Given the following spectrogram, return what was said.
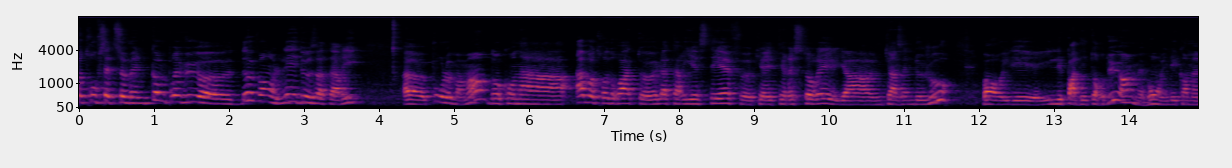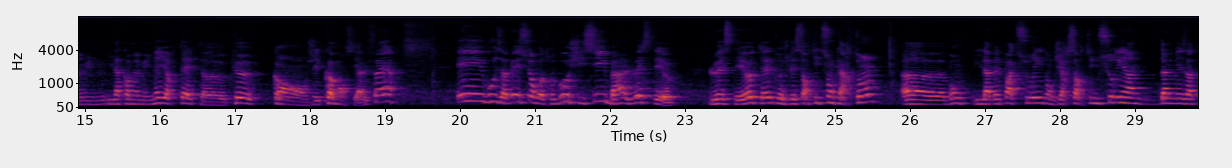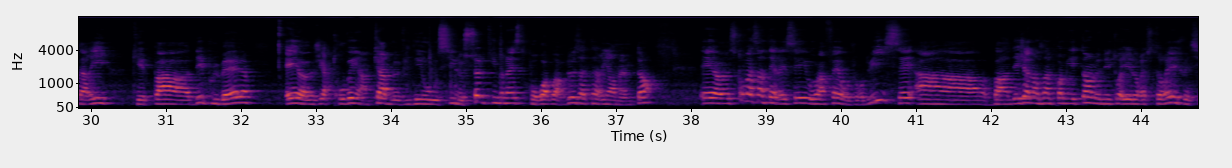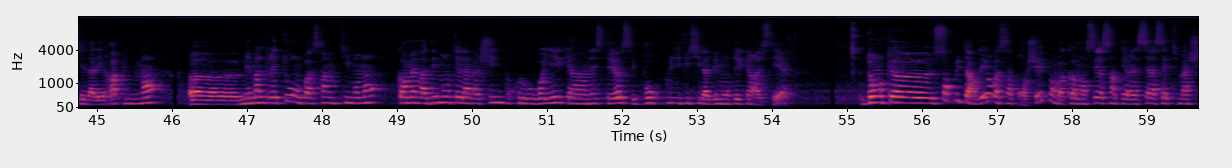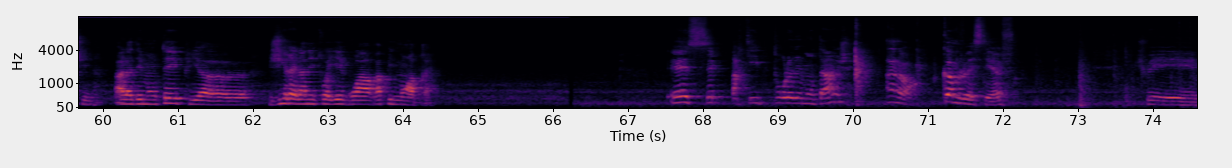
retrouve cette semaine comme prévu euh, devant les deux Atari. Euh, pour le moment, donc on a à votre droite euh, l'Atari STF qui a été restauré il y a une quinzaine de jours. Bon, il n'est il pas détordu, hein, mais bon, il, est quand même une, il a quand même une meilleure tête que quand j'ai commencé à le faire. Et vous avez sur votre gauche ici ben, le STE. Le STE tel que je l'ai sorti de son carton. bon, il n'avait pas de souris, donc j'ai ressorti une souris d'un de mes Atari qui n'est pas des plus belles. Et euh, j'ai retrouvé un câble vidéo aussi, le seul qui me reste pour avoir deux Atari en même temps. Et euh, ce qu'on va s'intéresser à faire aujourd'hui, c'est à, ben, déjà dans un premier temps, le nettoyer, le restaurer. Je vais essayer d'aller rapidement. Euh, mais malgré tout, on passera un petit moment quand même à démonter la machine pour que vous voyez qu'un STE, c'est beaucoup plus difficile à démonter qu'un STF. Donc, euh, sans plus tarder, on va s'approcher, puis on va commencer à s'intéresser à cette machine, à la démonter, puis euh, j'irai la nettoyer moi rapidement après. Et c'est parti pour le démontage. Alors, comme le STF, je vais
